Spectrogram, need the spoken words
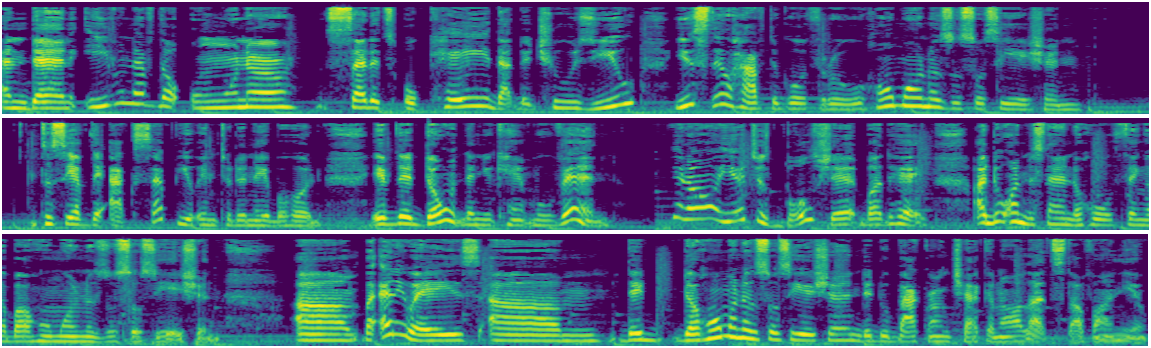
and then even if the owner said it's okay that they choose you you still have to go through homeowners association to see if they accept you into the neighborhood if they don't then you can't move in you know, you're just bullshit. But hey, I do understand the whole thing about homeowners association. Um, but anyways, um, they the homeowner association they do background check and all that stuff on you,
